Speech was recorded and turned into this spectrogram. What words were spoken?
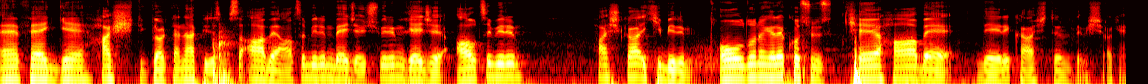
EFGH dikdörtgenler prizması AB 6 birim, BC 3 birim, GC 6 birim, HK 2 birim olduğuna göre kosinüs KHB değeri kaçtır demiş. Okey.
